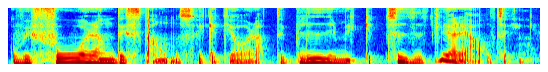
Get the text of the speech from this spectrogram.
och vi får en distans vilket gör att det blir mycket tydligare allting.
